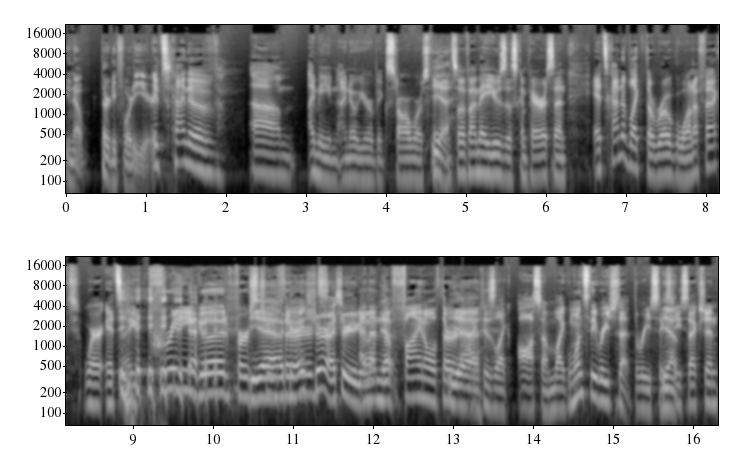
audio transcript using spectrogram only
you know, 30, 40 years. it's kind of um, I mean, I know you're a big Star Wars fan, Yeah. so if I may use this comparison, it's kind of like the Rogue One effect, where it's a pretty good first Yeah, two okay, thirds, sure, I see you're and then yeah. the final third Yeah. act is like awesome. Like once they reach that 360 Yeah. section,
